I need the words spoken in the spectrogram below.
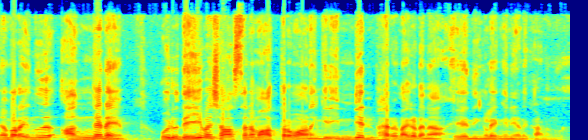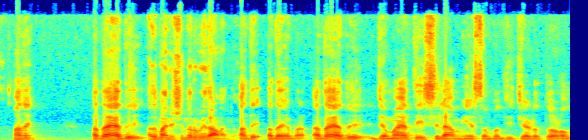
ഞാൻ പറയുന്നത് അങ്ങനെ ഒരു ദൈവശാസന മാത്രമാണെങ്കിൽ ഇന്ത്യൻ ഭരണഘടനയെ നിങ്ങൾ എങ്ങനെയാണ് കാണുന്നത്? അതെ. അതായത് അത് മനുഷ്യനിർമ്മിതാണല്ലോ അതെ അതെ. അതായത് ജമാഅത്ത് ഇസ്ലാമിയെ സംബന്ധിച്ചിടത്തോളം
